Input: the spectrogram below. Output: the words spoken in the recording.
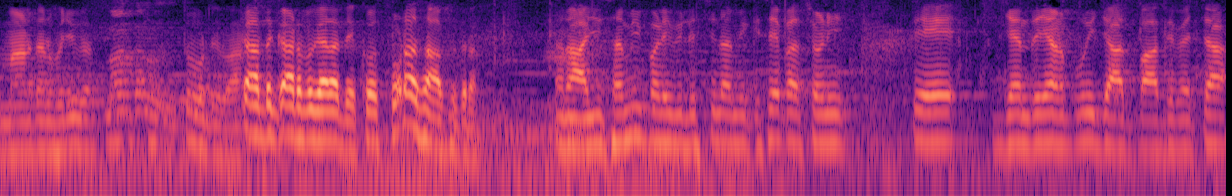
ਮਾਨਦਾਨ ਹੋ ਜਾਊਗਾ? ਮਾਨਤਨ ਹੋ ਜੀ ਤੋੜ ਦੇ ਬਾਅਦ। ਕੱਦ ਕਾਠ ਵਗੈਰਾ ਦੇਖੋ ਸੋਹਣਾ ਸਾਫ਼ ਸੁਥਰਾ। ਰਾਜੀ ਸਮੀ ਬੜੀ ਵੀ ਲਿਸੀ ਨਾਮੀ ਕਿਸੇ ਪਾਸੋਂ ਨਹੀਂ। ਤੇ ਜਿੰਦ ਜਾਨ ਪੂਰੀ ਜਾਤ ਪਾਤ ਦੇ ਵਿੱਚ ਆ।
